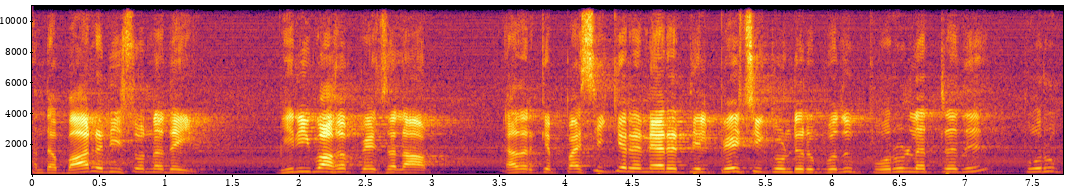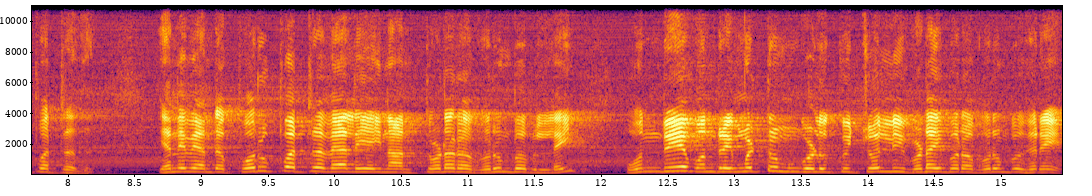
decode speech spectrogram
அந்த பாரதி சொன்னதை விரிவாக பேசலாம். அதற்கு பசிக்கிற நேரத்தில் பேசி கொண்டிருப்பது பொருளற்றது பொறுப்பற்றது. எனவே அந்த பொறுப்பற்ற வேலையை நான் தொடர விரும்பவில்லை. ஒன்றே ஒன்றை மட்டும் உங்களுக்கு சொல்லி விடைபெற விரும்புகிறேன்.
